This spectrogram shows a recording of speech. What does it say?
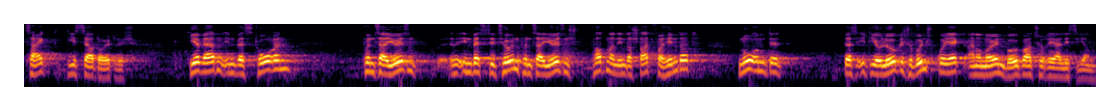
zeigt dies sehr deutlich. Hier werden Investoren von seriösen, äh, Investitionen von seriösen Partnern in der Stadt verhindert, nur um das ideologische Wunschprojekt einer neuen WOBA zu realisieren.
